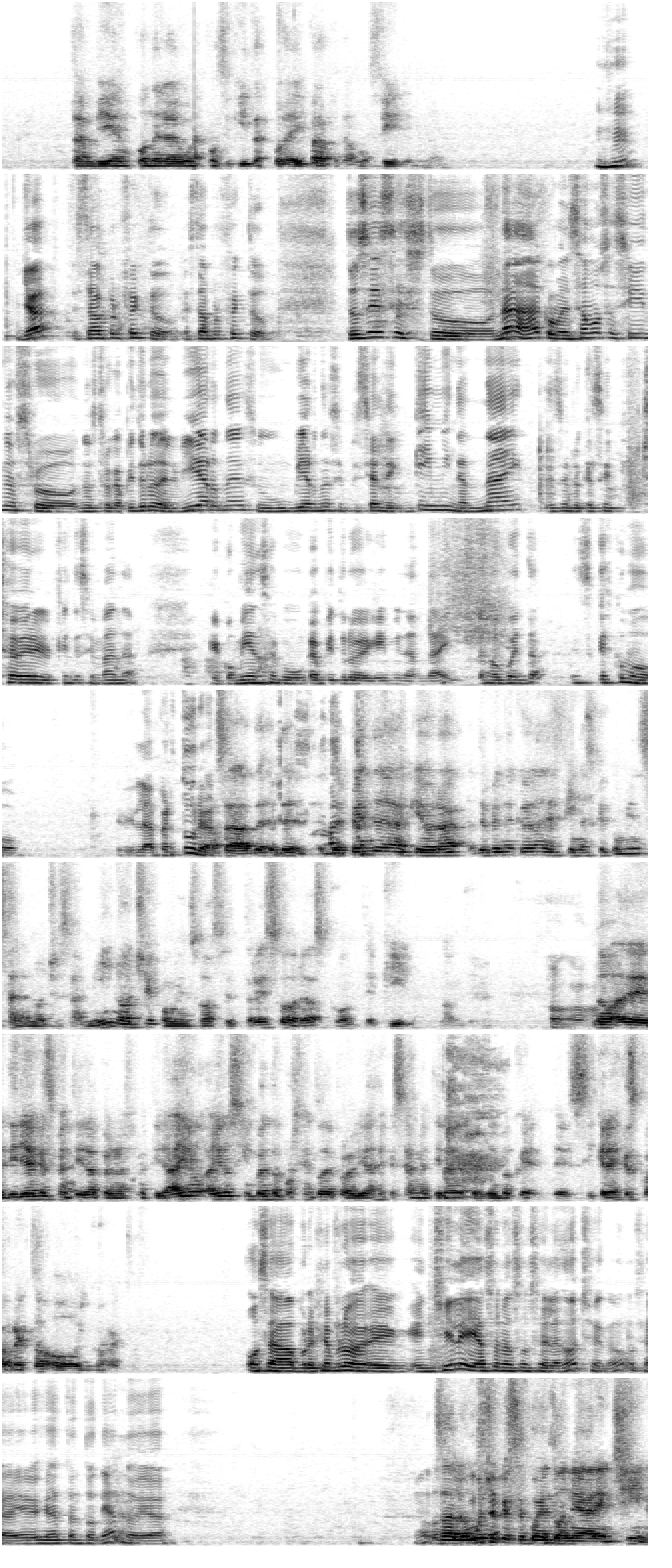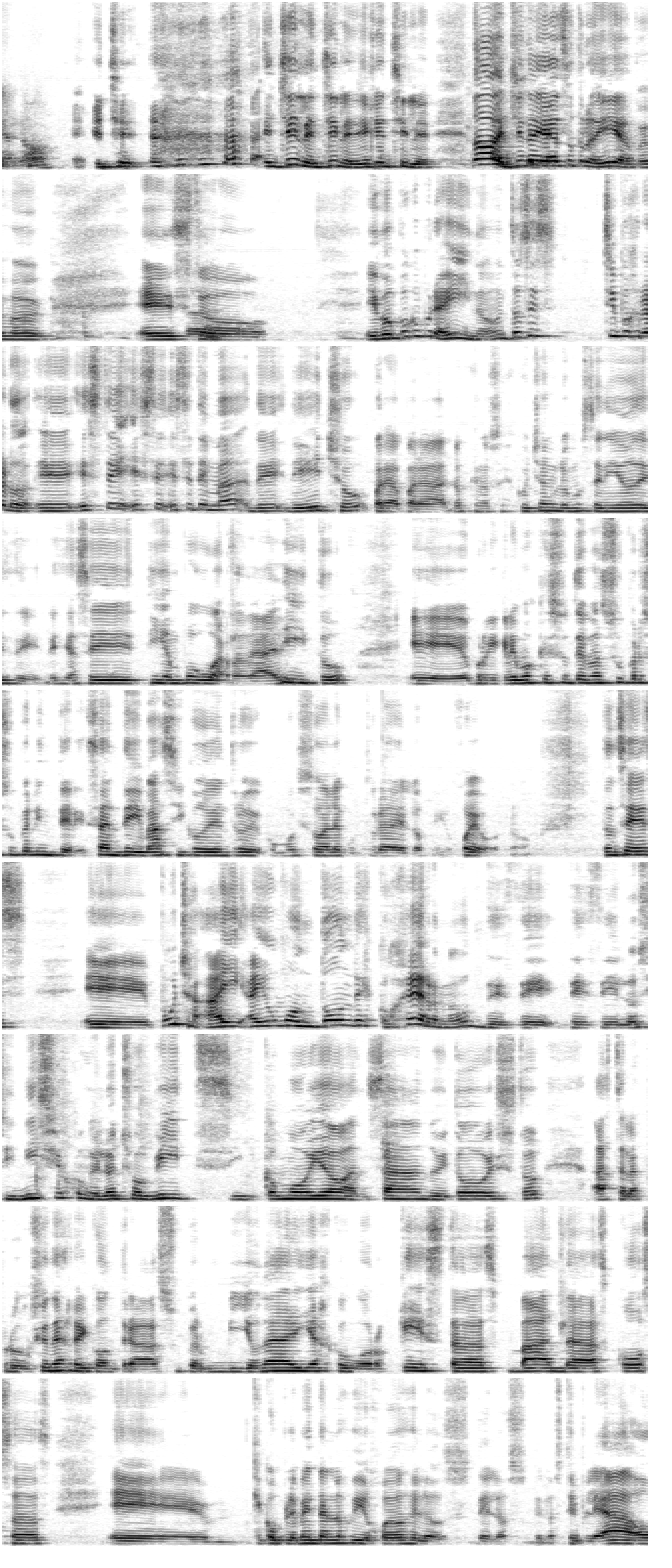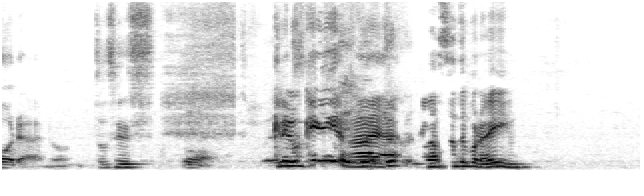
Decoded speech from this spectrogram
también poner algunas musiquitas por ahí para ponernos feeling, Ya, está perfecto, está perfecto. Entonces, esto, nada, comenzamos así nuestro, nuestro capítulo del viernes, un viernes especial de Gaming at Night. Eso es lo que hace chévere el fin de semana, que comienza con un capítulo de Gaming at Night. ¿Te has dado cuenta? Es, es como la apertura. O sea, de- de- depende a qué hora, depende a qué hora defines que comienza la noche. O sea, mi noche comenzó hace tres horas con tequila. No. Oh, oh, oh. No, eh, diría que es mentira, pero no es mentira. Hay un, hay un 50% de probabilidades de que sea mentira dependiendo que, de si crees que es correcto o incorrecto. O sea, por ejemplo, en, en Chile ya son las 11 de la noche, ¿no? O sea, ya, ya están toneando ya. ¿No? O sea, lo mucho que se puede tonear en China, ¿no? En Chi- en Chile, en Chile, dije en Chile. No, en China Chile. ya es otro día, pues. Esto. Y va un poco por ahí, ¿no? Entonces, sí, pues Gerardo, eh, este, este, este tema, de, de hecho, para, para los que nos escuchan, lo hemos tenido desde, desde hace tiempo guardadito, eh, porque creemos que es un tema súper, súper interesante y básico dentro de cómo es toda la cultura de los videojuegos, ¿no? Entonces, eh, pucha, hay, hay un montón de escoger, ¿no? Desde, desde los inicios con el 8 bits y cómo ha ido avanzando y todo esto, hasta las producciones recontra supermillonarias con orquestas, bandas, cosas eh, que complementan los videojuegos de los, de los, de los AAA ahora, ¿no? Entonces, Mira, creo que sí, yo- hay yo- bastante por ahí.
